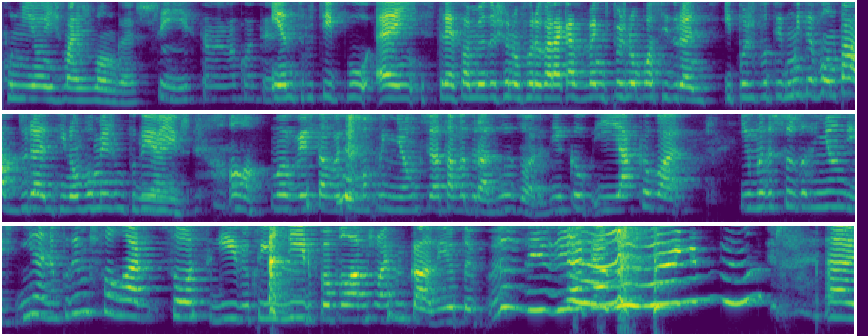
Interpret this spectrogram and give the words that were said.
reuniões mais longas, Sim, isso também me acontece. entro tipo em stress, oh meu Deus, se eu não for agora à casa de banho, depois não posso ir durante. E depois vou ter muita vontade durante e não vou mesmo poder Yeah. ir. Oh, uma vez estava a ter uma reunião que já estava a durar duas horas e ia acabar. E uma das pessoas da reunião diz: Diana, podemos falar só a seguir, reunir para falarmos mais um bocado? E eu tipo, eu preciso ir à casa de banho. Ah,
